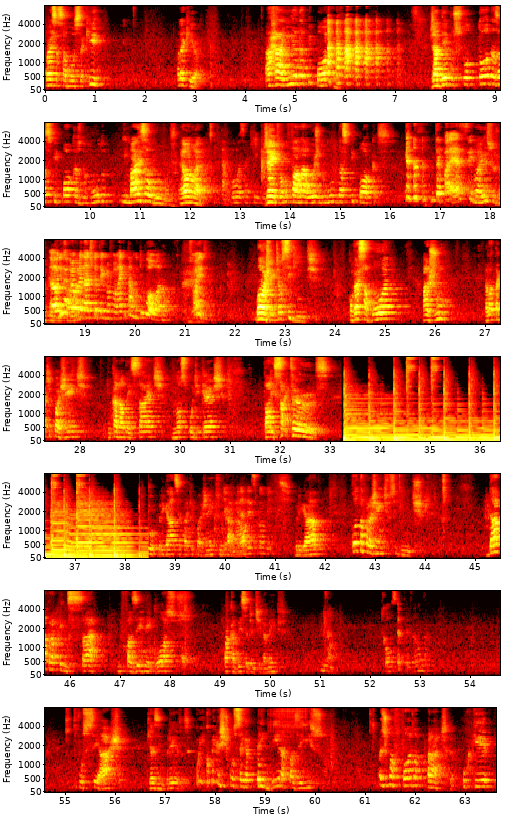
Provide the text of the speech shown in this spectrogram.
Conhece essa moça aqui? Olha aqui, ó. A rainha da pipoca. Já degustou todas as pipocas do mundo e mais algumas. É ou não é? Tá boa essa aqui. Gente, vamos falar hoje do mundo das pipocas. Até parece. Não é isso, Juliana? A única propriedade que eu tenho pra falar é que tá muito boa. Só isso. Bom, gente, é o seguinte. Conversa boa. A Ju, ela tá aqui com a gente no canal da Insight, no nosso podcast. Fala Insighters! Ju, Obrigado por você estar aqui com a gente no Eu canal. agradeço o convite. Obrigado. Conta pra gente o seguinte: dá pra pensar em fazer negócios com a cabeça de antigamente? Não. Com certeza não dá. O que você acha que as empresas. Como é que a gente consegue aprender a fazer isso? Mas de uma forma prática. Porque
